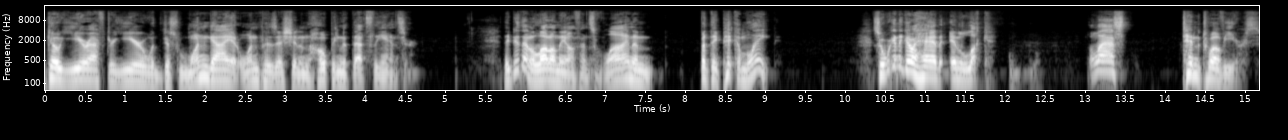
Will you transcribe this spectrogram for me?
go year after year with just one guy at one position and hoping that that's the answer. They do that a lot on the offensive line and but they pick them late. So we're going to go ahead and look the last 10 to 12 years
